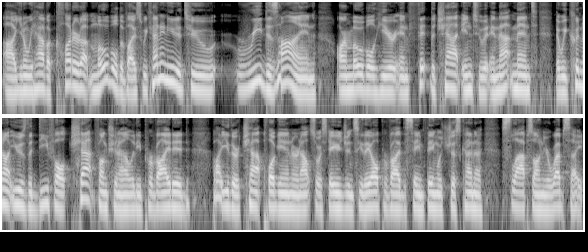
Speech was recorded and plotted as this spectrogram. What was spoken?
uh, you know, we have a cluttered up mobile device, we kind of needed to redesign our mobile here and fit the chat into it. And that meant that we could not use the default chat functionality provided by either a chat plugin or an outsourced agency. They all provide the same thing, which just kind of slaps on your website.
